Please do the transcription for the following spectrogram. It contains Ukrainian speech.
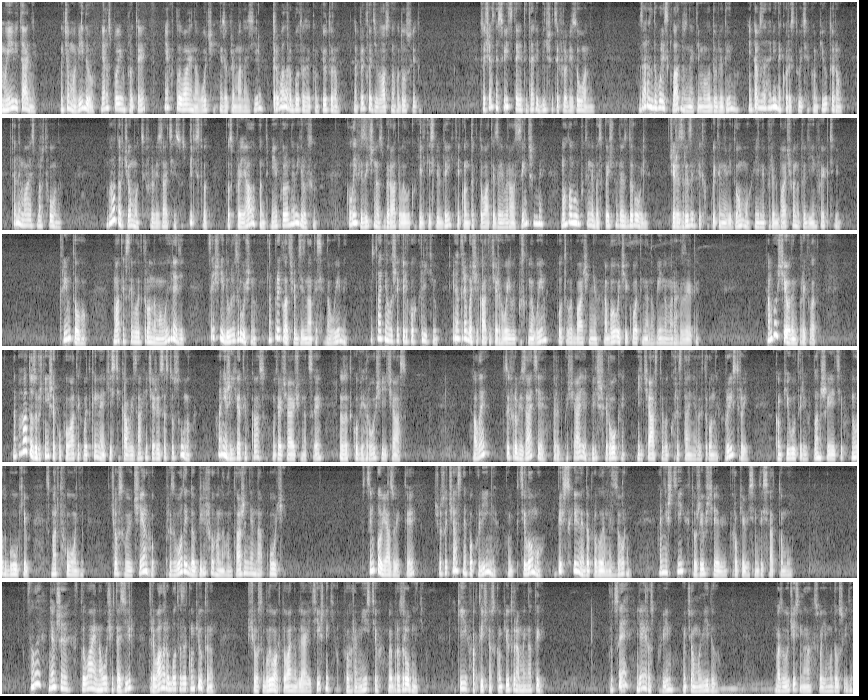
Мої вітання! У цьому відео я розповім про те, як впливає на очі і, зокрема на зір, тривала робота за комп'ютером на прикладі власного досвіду. Сучасний світ стає дедалі більше цифровізованим. Зараз доволі складно знайти молоду людину, яка взагалі не користується комп'ютером та не має смартфона. Багато в чому цифровізації суспільства посприяла пандемія коронавірусу, коли фізично збирати велику кількість людей та контактувати зайвий раз з іншими могло би бути небезпечно для здоров'я через ризик підхопити невідому і непередбачувану тоді інфекцію. Крім того, мати все в електронному вигляді це ще й дуже зручно. Наприклад, щоб дізнатися новини, достатньо лише кількох кліків, і не треба чекати черговий випуск новин по телебаченню або вичікувати на новий номер газети. Або ще один приклад. Набагато зручніше купувати квитки на якийсь цікавий захід через застосунок, аніж їхати в касу, витрачаючи на це додаткові гроші і час. Але цифровізація передбачає більш широке і часте використання електронних пристроїв, комп'ютерів, планшетів, ноутбуків, смартфонів, що в свою чергу призводить до більшого навантаження на очі. З цим пов'язують те, що сучасне покоління в цілому більш схильне до проблеми з зором, аніж ті, хто жив ще років 80 тому. Але як же впливає на очі та зір тривала робота за комп'ютером, що особливо актуально для айтішників, програмістів, веб-розробників, які фактично з комп'ютерами на ти. Про це я і розповім у цьому відео, базуючись на своєму досвіді.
